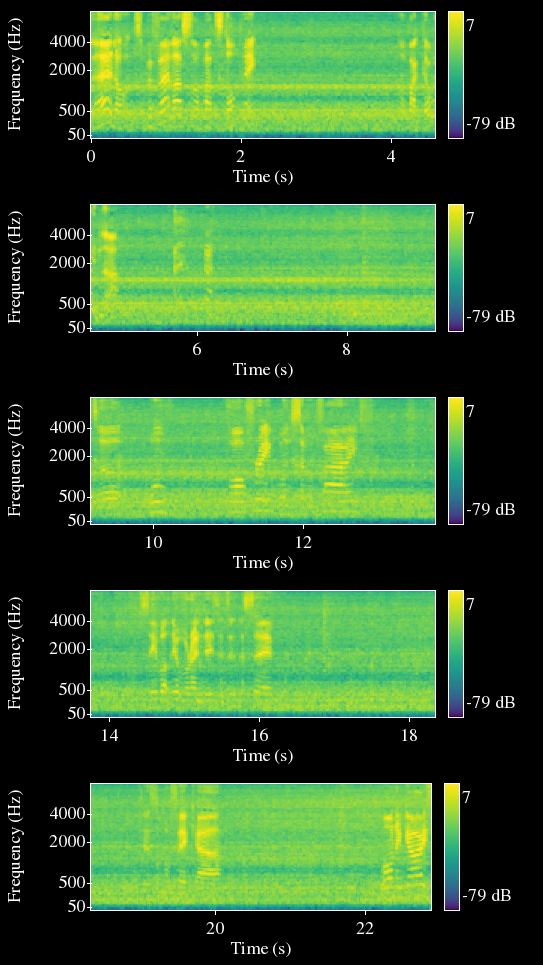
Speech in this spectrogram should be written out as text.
There, not to be fair, that's not bad stopping. Not bad going that. three, one seven five. See what the other end is, is it the same? There's the buffet car. Morning guys.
